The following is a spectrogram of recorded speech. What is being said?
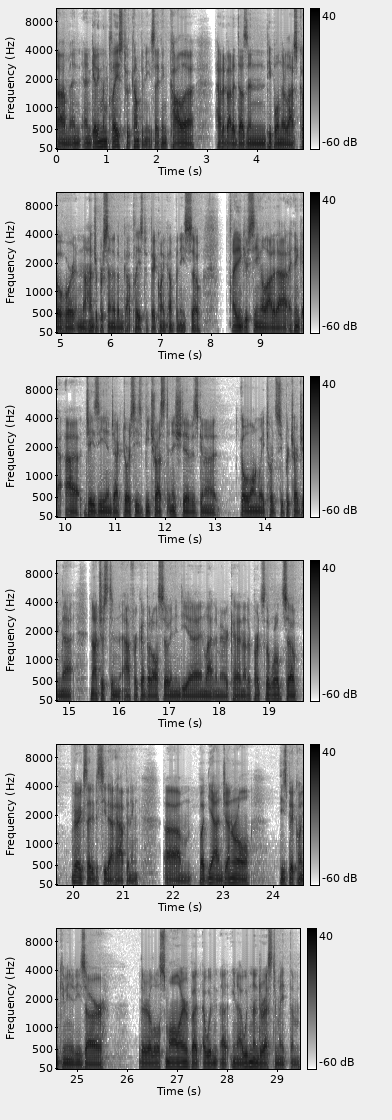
um, and and getting them placed with companies. I think Qala had about a dozen people in their last cohort, and 100% of them got placed with Bitcoin companies. So I think you're seeing a lot of that. I think uh, Jay Z and Jack Dorsey's Btrust initiative is going to go a long way towards supercharging that, not just in Africa, but also in India and Latin America and other parts of the world. So very excited to see that happening. Um, but yeah, in general, these Bitcoin communities are they're a little smaller, but I wouldn't, uh, you know, I wouldn't underestimate them.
